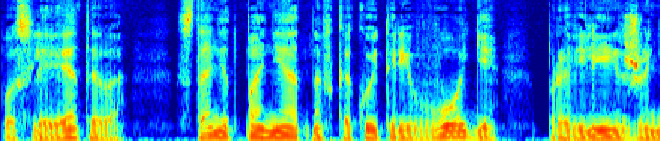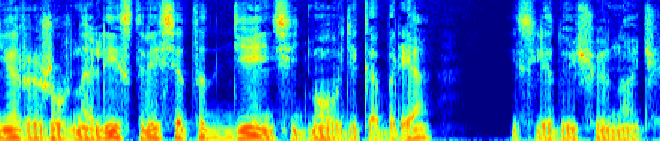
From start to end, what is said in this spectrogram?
После этого станет понятно, в какой тревоге провели инженер и журналист весь этот день 7 декабря и следующую ночь.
